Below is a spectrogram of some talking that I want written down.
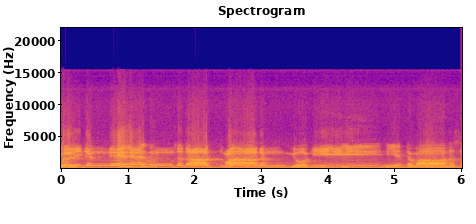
యోనిజన్యేవం సదాత్మానం యోగీ నియతమానస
